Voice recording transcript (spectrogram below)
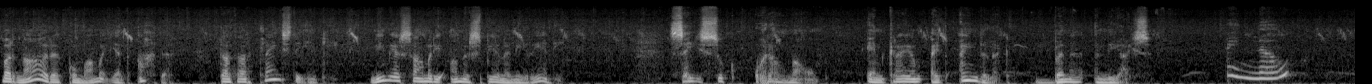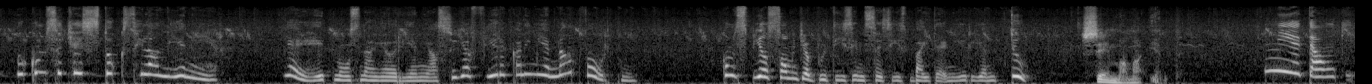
Maar na ruk kom mamma eend agter dat haar kleinste eentjie nie meer saam met die ander speel in die reën nie. Sy soek oral na hom en kry hom uiteindelik binne in die huis. En nou? Hoekom sit jy stokstil alleen hier? Jy het mos nou jou reënjas, so jou vere kan nie meer nat word nie. Kom speel saam met jou boeties en sissies buite in die reën toe. Sê mamma eend. Nee, dankie.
